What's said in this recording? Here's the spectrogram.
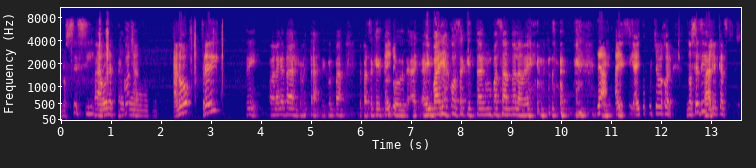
No sé si ahora estamos... ¿Aló, Freddy? Sí. Hola, ¿qué tal? ¿Cómo estás? Disculpa, me pasa que hay, varias cosas que están pasando a la vez. ya, ahí este, sí, ahí te escucho mejor. No sé si alcanzaste,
